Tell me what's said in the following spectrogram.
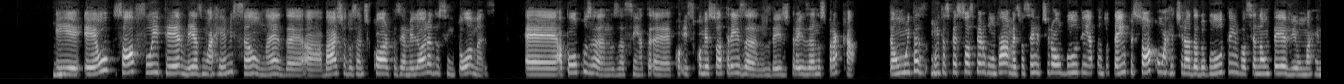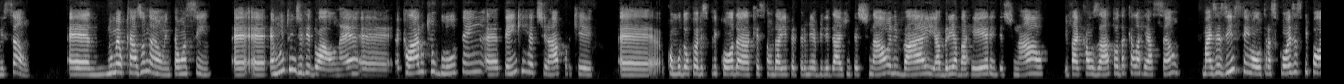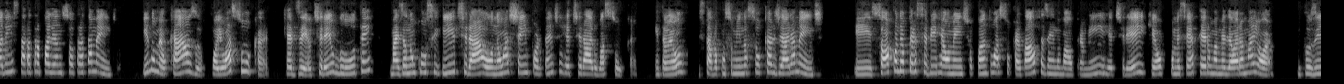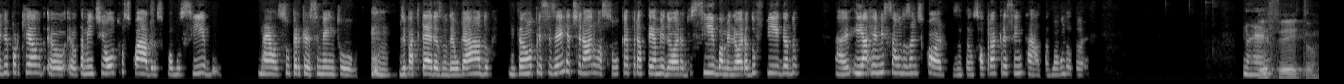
Uhum. E eu só fui ter mesmo a remissão, né, da, a baixa dos anticorpos e a melhora dos sintomas é, há poucos anos. Assim, é, isso começou há três anos, desde três anos para cá. Então, muitas, muitas pessoas perguntam: ah, mas você retirou o glúten há tanto tempo e só com a retirada do glúten você não teve uma remissão? É, no meu caso, não. Então, assim, é, é, é muito individual, né? É, é, claro que o glúten é, tem que retirar, porque, é, como o doutor explicou da questão da hiperpermeabilidade intestinal, ele vai abrir a barreira intestinal e vai causar toda aquela reação, mas existem outras coisas que podem estar atrapalhando o seu tratamento. E no meu caso, foi o açúcar. Quer dizer, eu tirei o glúten, mas eu não consegui tirar ou não achei importante retirar o açúcar. Então eu estava consumindo açúcar diariamente. E só quando eu percebi realmente o quanto o açúcar estava fazendo mal para mim e retirei, que eu comecei a ter uma melhora maior. Inclusive porque eu, eu, eu também tinha outros quadros, como o SIBO, né, o supercrescimento de bactérias no delgado. Então eu precisei retirar o açúcar para ter a melhora do SIBO, a melhora do fígado e a remissão dos anticorpos. Então, só para acrescentar, tá bom, doutor? É. Perfeito.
